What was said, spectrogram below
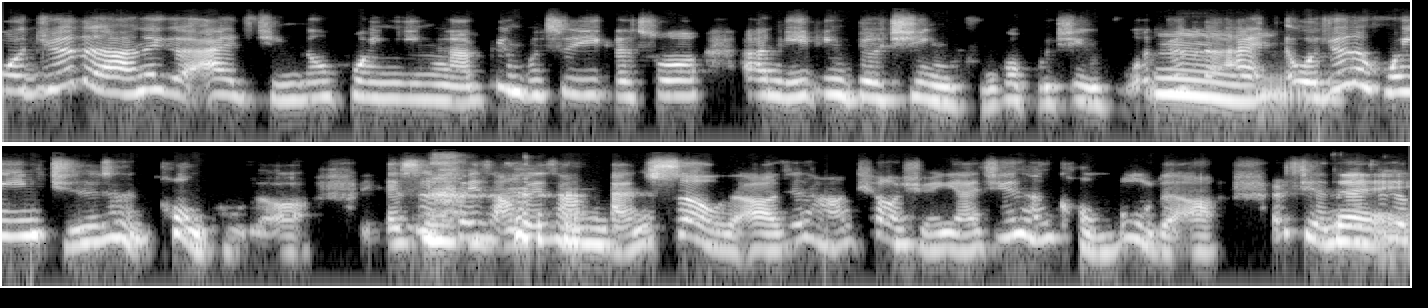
我觉得啊，那个爱情跟婚姻啊，并不是一个说啊，你一定就幸福或不幸福。我觉得爱，我觉得婚姻其实是很痛苦的哦，也是非常非常难受的啊，就好像跳悬崖，其实很恐怖的啊。而且呢，这个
